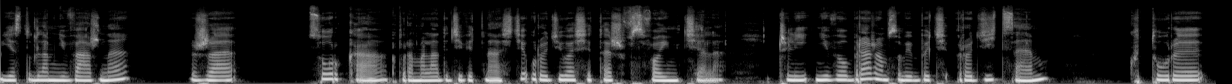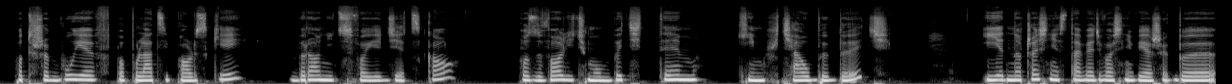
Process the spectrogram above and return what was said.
jest to dla mnie ważne, że córka, która ma lat 19, urodziła się też w swoim ciele. Czyli nie wyobrażam sobie być rodzicem, który potrzebuje w populacji polskiej bronić swoje dziecko pozwolić mu być tym, kim chciałby być i jednocześnie stawiać właśnie, wiesz, jakby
